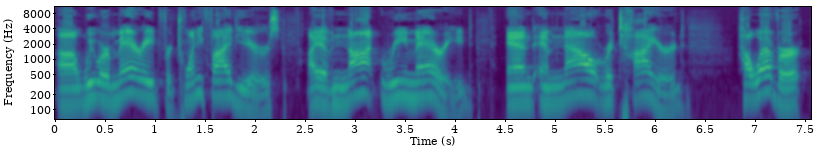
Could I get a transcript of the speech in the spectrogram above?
Uh, we were married for 25 years. I have not remarried and am now retired. However,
